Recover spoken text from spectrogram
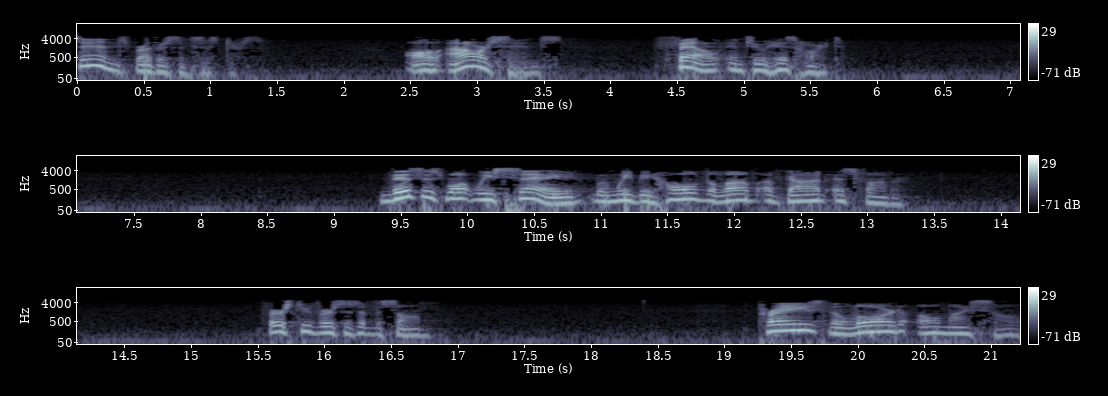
sins, brothers and sisters, all our sins fell into his heart. This is what we say when we behold the love of God as Father. First two verses of the psalm. Praise the Lord, O my soul.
